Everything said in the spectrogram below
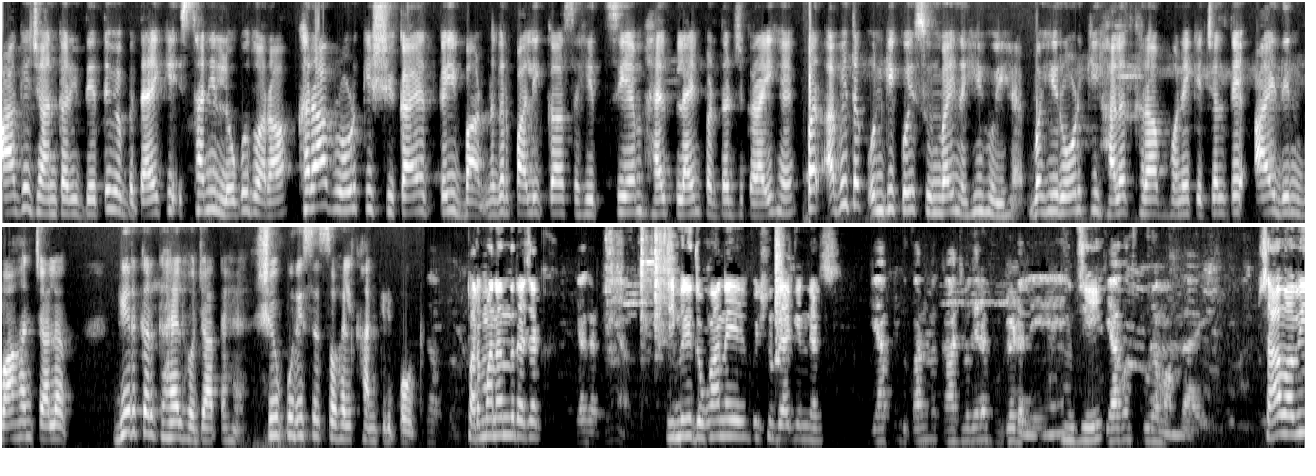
आगे जानकारी देते हुए बताया कि स्थानीय लोगों द्वारा खराब रोड की शिकायत कई बार नगर पालिका सहित सीएम हेल्पलाइन पर दर्ज कराई है पर अभी तक उनकी कोई सुनवाई नहीं हुई है। वही रोड की हालत खराब होने के चलते आए दिन वाहन चालक गिर कर घायल हो जाते हैं। शिवपुरी से सोहेल खान की रिपोर्ट। परमानंद रजक। क्या करते हैं आप? जी मेरी दुकान है विष्णु ड्राई नर्स। ये आपकी दुकान में कांच वगैरह फूटे डले हैं। जी। क्या कुछ पूरा मामला है? साहब अभी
